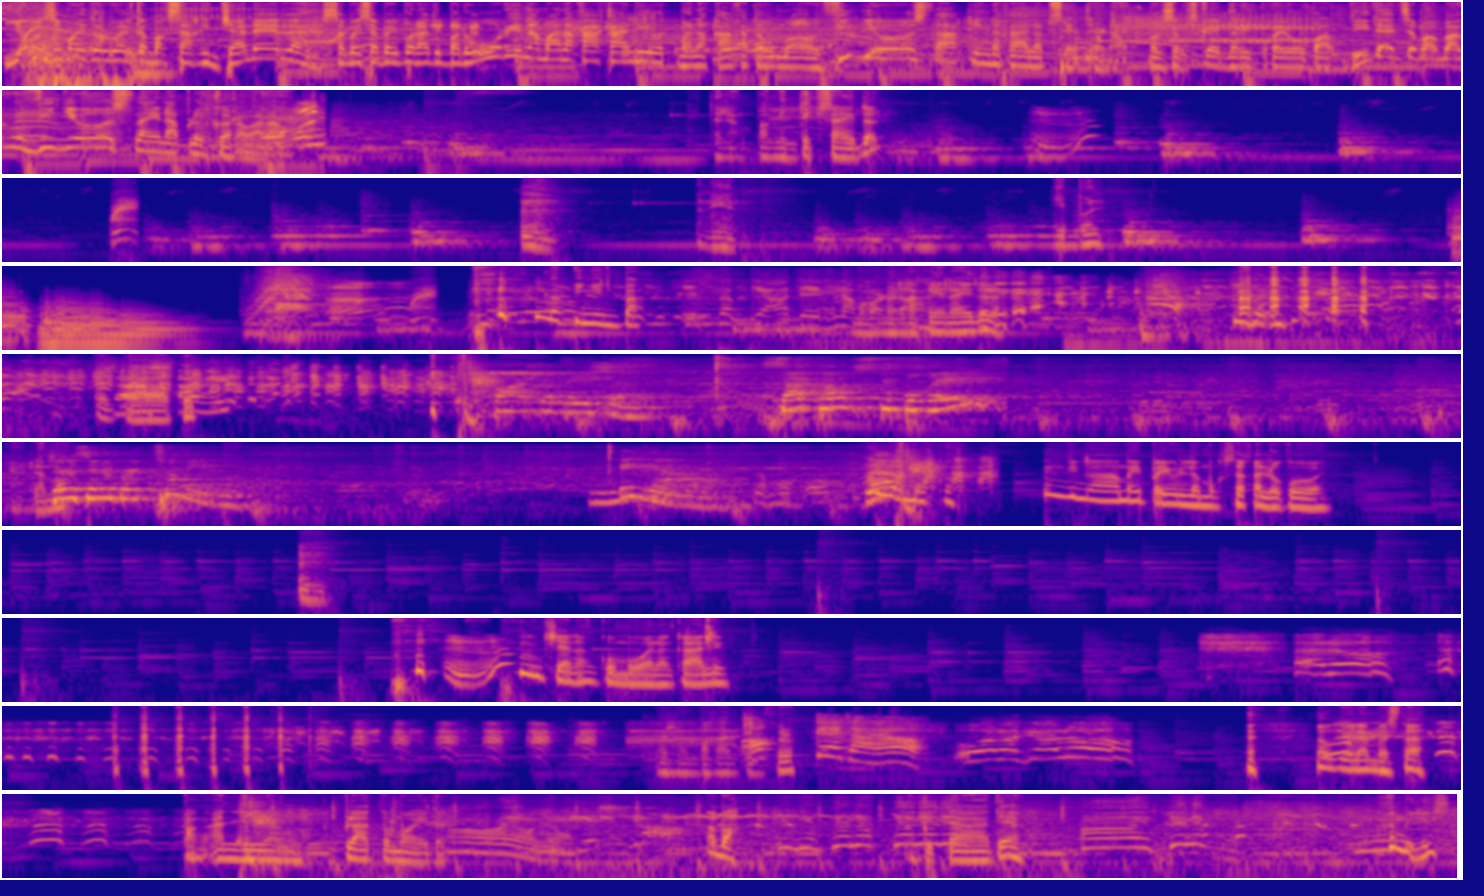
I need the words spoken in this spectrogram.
Yo, what's up mga idol? Welcome back sa aking channel. Sabay-sabay po natin panuorin ang mga nakakaliw at mga nakakatawang mga videos na aking nakalap sa internet. Mag-subscribe na rin po kayo pa-updated sa mga bagong videos na in-upload ko araw-araw. May dalang pamintik sa idol. Natingin pa. Mga malaki na idol ah. Natakot. violation. Seconds to play. Alam mo, Jersey number 20. Mia. lamok ko. Hindi naamay pa yung lamok sa kalokohan. Siya lang kumuha ng kanin. Ano? Walang bakante crew. Okay kayo. Okay lang basta. Pang-anli ang plato mo ito. Ay, ay, ay. Aba, kapit yan. natin. Ay, yan, yan. Ang bilis.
